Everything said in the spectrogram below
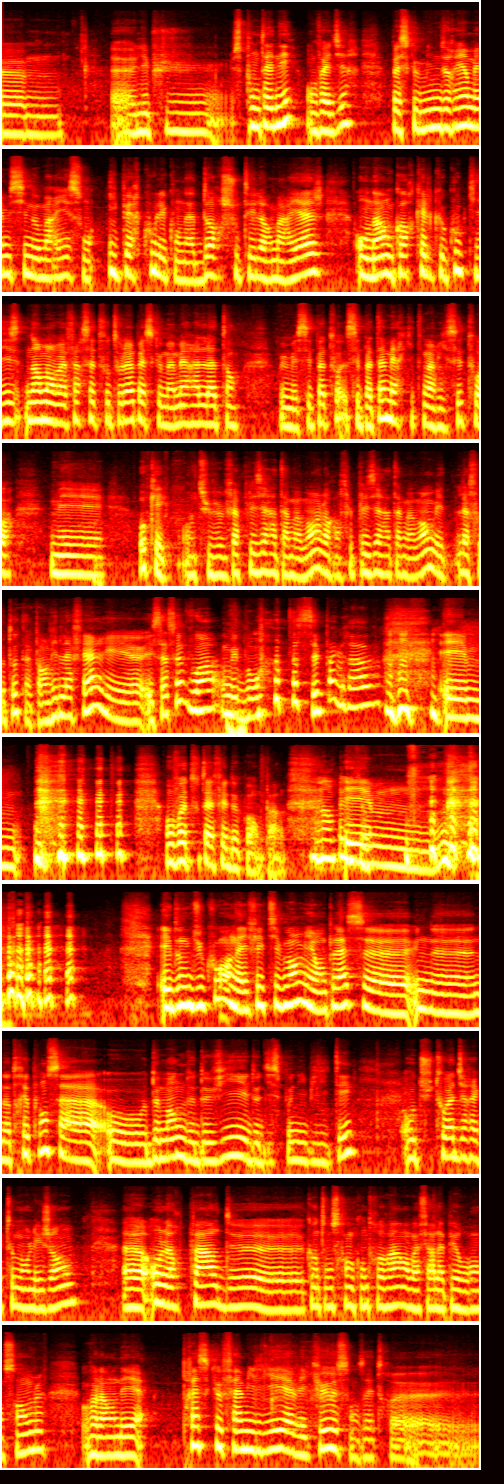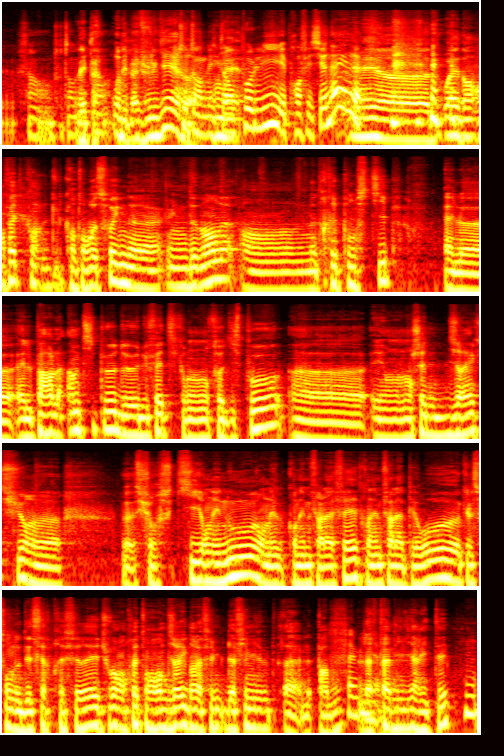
euh, les plus spontanés, on va dire, parce que mine de rien, même si nos mariés sont hyper cool et qu'on adore shooter leur mariage, on a encore quelques couples qui disent non mais on va faire cette photo-là parce que ma mère elle l'attend. Oui mais c'est pas toi, c'est pas ta mère qui te marie, c'est toi. Mais ok, tu veux faire plaisir à ta maman, alors on fait plaisir à ta maman, mais la photo t'as pas envie de la faire et, euh, et ça se voit. Mais bon, c'est pas grave. et on voit tout à fait de quoi on parle. Non, pas du tout. Et donc du coup, on a effectivement mis en place euh, une, euh, notre réponse à- aux demandes de devis et de disponibilité. On tutoie directement les gens. Euh, on leur parle de euh, quand on se rencontrera, on va faire l'apéro ensemble. Voilà, on est presque familier avec eux sans être, euh, enfin, tout en On n'est pas, étant, on n'est pas vulgaire. tout en étant mais- poli et professionnel. Mais ouais, dans- en fait, quand, quand on reçoit une, une demande, en, notre réponse type, elle, euh, elle parle un petit peu de- du fait qu'on soit dispo euh, et on enchaîne direct sur euh, euh, sur ce qui on est nous, on est- qu'on aime faire la fête, qu'on aime faire l'apéro, euh, quels sont nos desserts préférés. Tu vois, en fait, on rentre direct dans la, fami- la, fami- la- pardon, la Familiarité. Mm.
